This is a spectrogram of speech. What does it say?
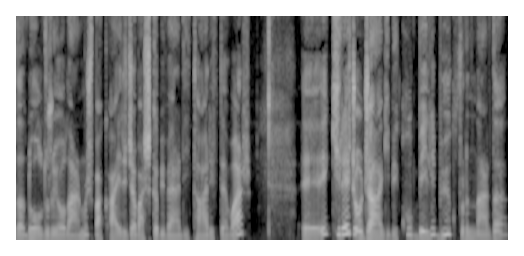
da dolduruyorlarmış. Bak ayrıca başka bir verdiği tarif de var. E, kireç ocağı gibi kubbeli büyük fırınlarda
